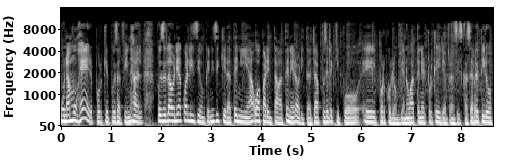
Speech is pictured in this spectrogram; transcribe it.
una mujer, porque pues al final pues es la única coalición que ni siquiera tenía o aparentaba tener. Ahorita ya pues el equipo eh, por Colombia no va a tener porque Dilian Francisca se retiró,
